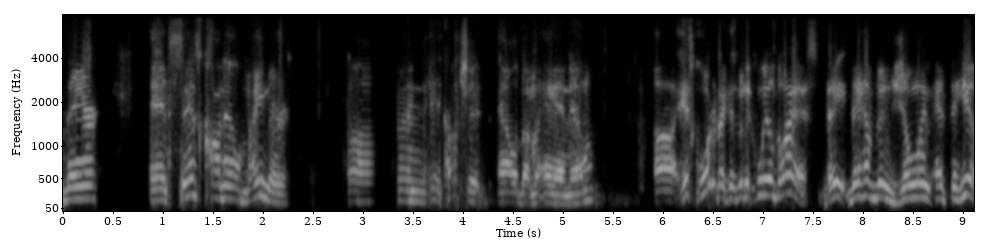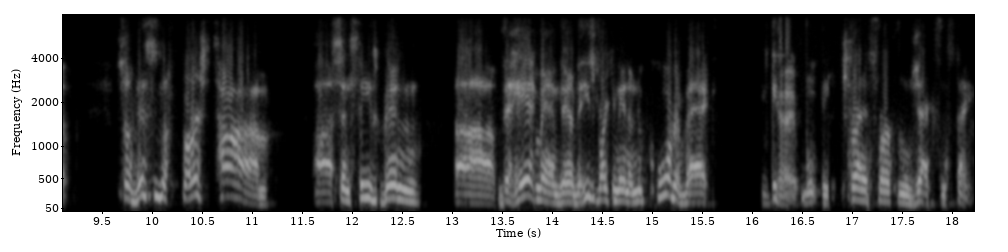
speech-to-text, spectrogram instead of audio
there. And since Cornell Maynard, uh, and head coach at Alabama A&M, uh, his quarterback has been Aqeel Glass. They they have been joined at the hip. So this is the first time uh, since he's been uh, the head man there that he's breaking in a new quarterback Okay. Well, transfer from Jackson State.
